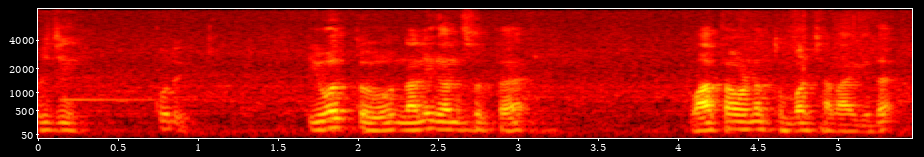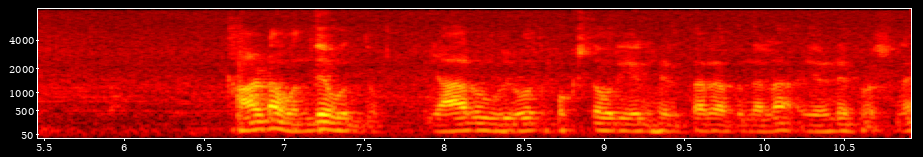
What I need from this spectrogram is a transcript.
ವಿಜಿ ಕುರಿ. ಇವತ್ತು ನನಗನ್ಸುತ್ತೆ ವಾತಾವರಣ ತುಂಬ ಚೆನ್ನಾಗಿದೆ. ಕಾರಣ ಒಂದೇ ಒಂದು. ಯಾರು ವಿರೋಧ ಪಕ್ಷದವರು ಏನು ಹೇಳ್ತಾರೆ ಅದನ್ನೆಲ್ಲ ಎರಡನೇ ಪ್ರಶ್ನೆ.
